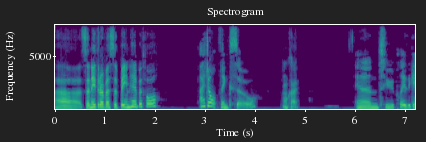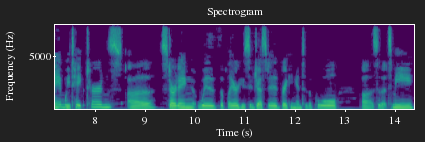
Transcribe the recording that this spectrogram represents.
Uh, so neither of us have been here before? I don't think so. Okay. And to play the game, we take turns, uh, starting with the player who suggested breaking into the pool. Uh, so that's me.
